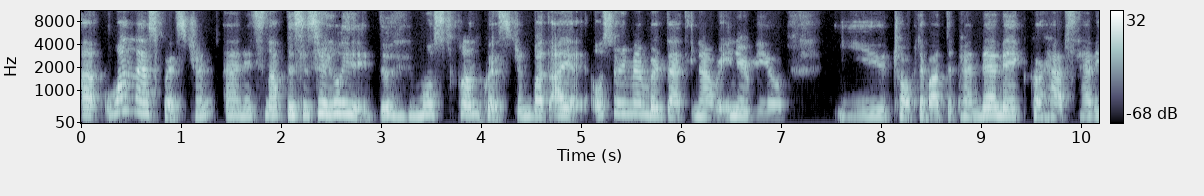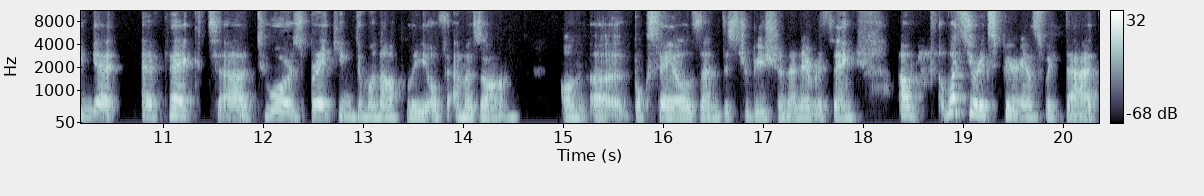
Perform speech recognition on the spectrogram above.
Uh, one last question, and it's not necessarily the most fun question, but I also remember that in our interview, you talked about the pandemic perhaps having an effect uh, towards breaking the monopoly of Amazon on uh, book sales and distribution and everything. Um, what's your experience with that?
